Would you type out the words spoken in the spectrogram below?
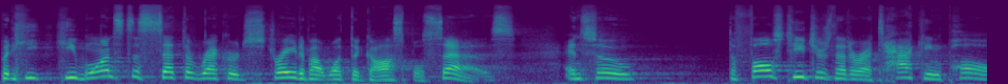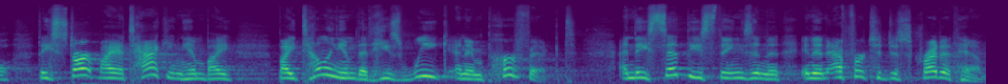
but he, he wants to set the record straight about what the gospel says. And so the false teachers that are attacking Paul, they start by attacking him by, by telling him that he's weak and imperfect. And they said these things in, a, in an effort to discredit him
